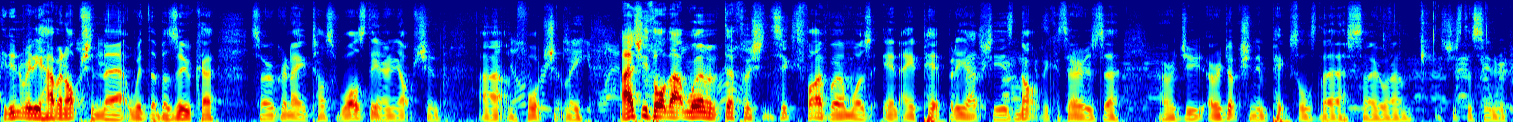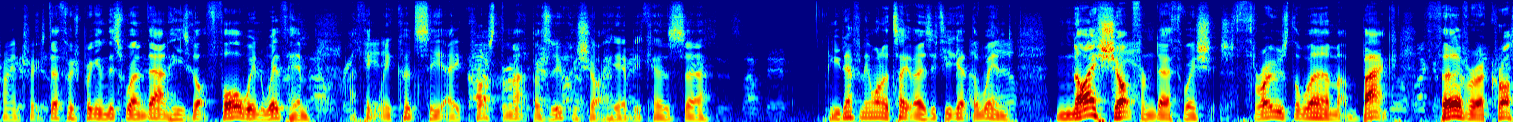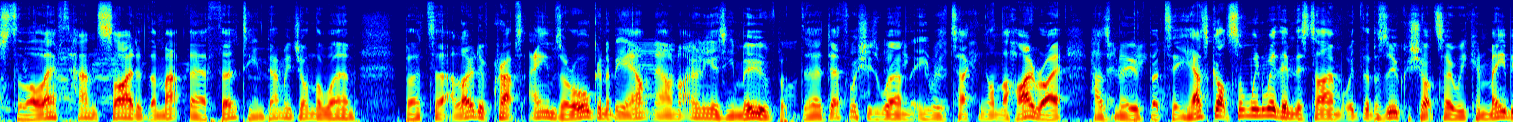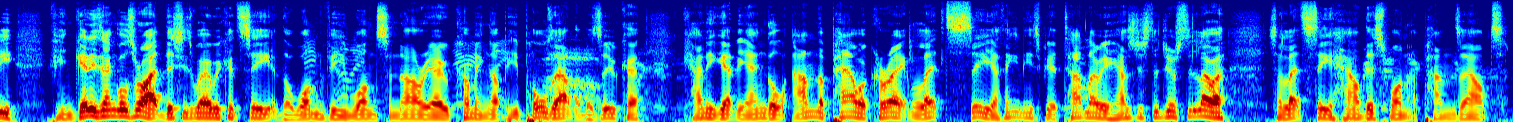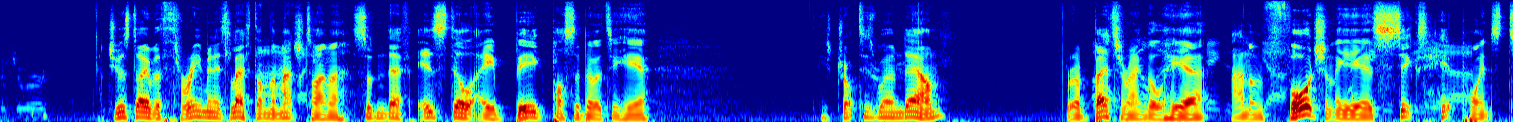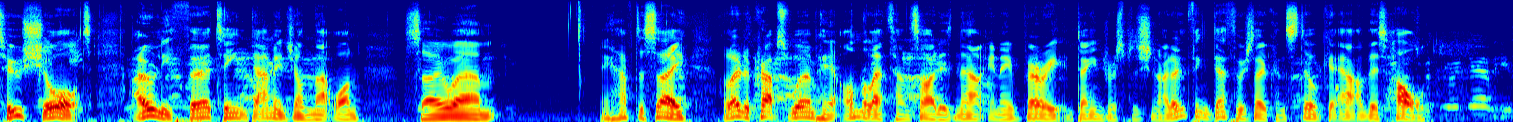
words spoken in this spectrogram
he didn't really have an option there with the bazooka. So a grenade toss was the only option. Uh, unfortunately, I actually thought that worm of Deathwish, the 65 worm, was in a pit, but he actually is not because there is uh, a, redu a reduction in pixels there. So um, it's just the scenery playing tricks. Deathwish bringing this worm down. He's got four wind with him. I think we could see a cross the map bazooka shot here because uh, you definitely want to take those if you get the wind. Nice shot from Deathwish. Throws the worm back further across to the left hand side of the map there. 13 damage on the worm. But uh, a load of crap's aims are all going to be out now. Not only has he moved, but the Deathwish's worm that he was attacking on the high right has moved. But he has got some win with him this time with the bazooka shot. So we can maybe, if he can get his angles right, this is where we could see the 1v1 scenario coming up. He pulls out the bazooka. Can he get the angle and the power correct? Let's see. I think it needs to be a tad lower. He has just adjusted lower. So let's see how this one pans out. Just over three minutes left on the match timer. Sudden death is still a big possibility here. He's dropped his worm down for a better angle here. And unfortunately, he is six hit points too short. Only 13 damage on that one. So, um, you have to say, a load of crap's worm here on the left-hand side is now in a very dangerous position. I don't think Deathwish, though, can still get out of this hole.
